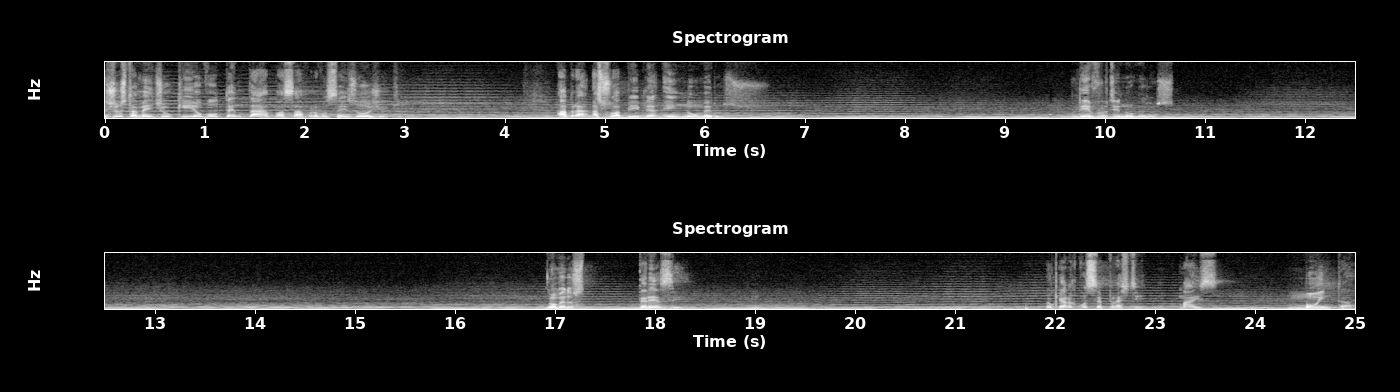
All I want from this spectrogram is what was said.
justamente o que eu vou tentar passar para vocês hoje aqui. Abra a sua Bíblia em Números. Livro de Números. Números 13. Eu quero que você preste mais muita.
